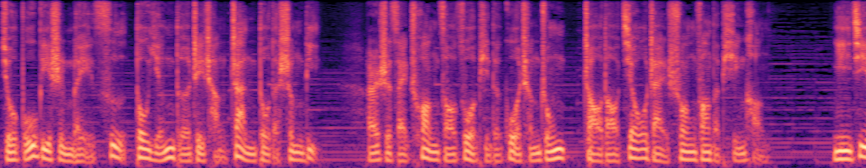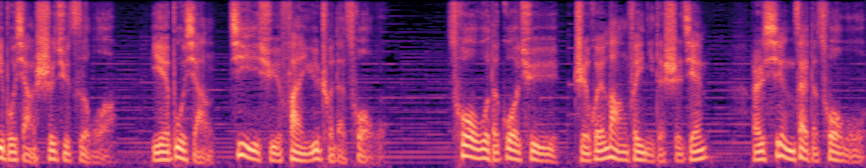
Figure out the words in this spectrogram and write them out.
就不必是每次都赢得这场战斗的胜利，而是在创造作品的过程中找到交战双方的平衡。你既不想失去自我。也不想继续犯愚蠢的错误，错误的过去只会浪费你的时间，而现在的错误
